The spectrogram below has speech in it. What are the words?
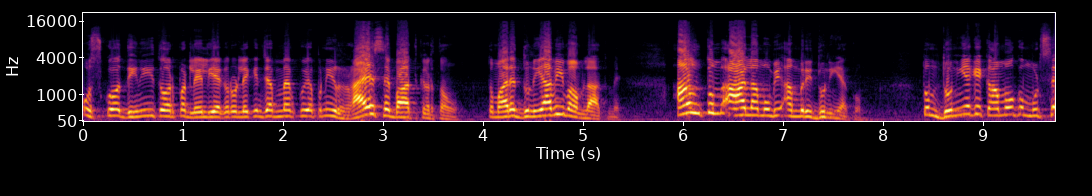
اس کو دینی طور پر لے لیا کرو، لیکن جب میں کوئی اپنی رائے سے بات کرتا ہوں، تمہارے دنیاوی معاملات میں ان تم عالم بھی امری دنیا کو تم دنیا کے کاموں کو مجھ سے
